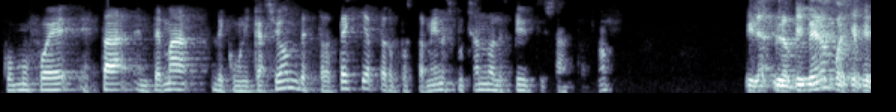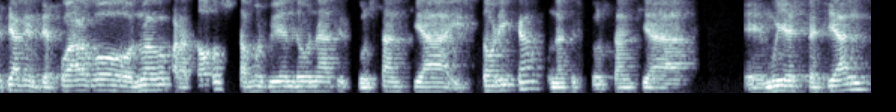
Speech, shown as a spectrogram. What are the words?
cómo fue esta en tema de comunicación, de estrategia, pero pues también escuchando al Espíritu Santo, ¿no? Mira, lo primero, pues efectivamente fue algo nuevo para todos. Estamos viviendo una circunstancia histórica, una circunstancia eh, muy especial.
